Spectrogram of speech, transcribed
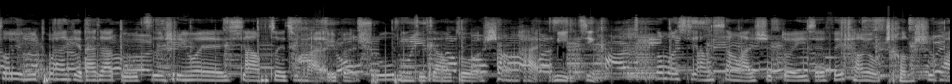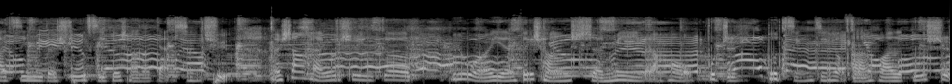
所以会突然给大家读字，是因为像最近买了一本书，名字叫做《上海秘境》。那么像向来是对一些非常有城市化记忆的书籍非常的感兴趣，而上海又是一个于我而言非常神秘，然后不止不仅仅有繁华的都市，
